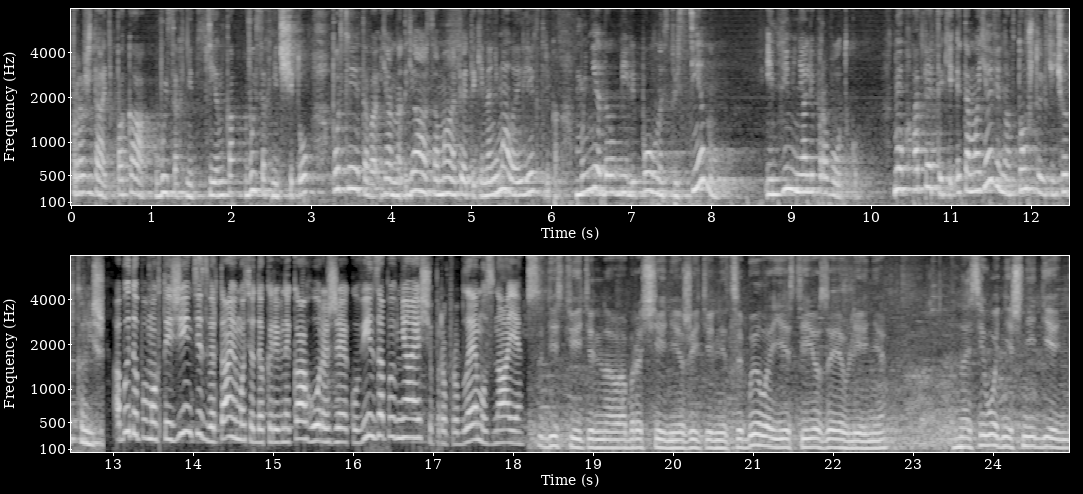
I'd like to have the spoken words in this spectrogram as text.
прождать, пока высохнет стенка, высохнет щиток. После этого я, на- я сама опять-таки нанимала электрика. Мне долбили полностью стену и мне меняли проводку. Ну, опять-таки, это моя вина в том, что течет крыша. Аби допомогти жінці, звертаємося до керівника горе ЖЕКу. Він запевняє, що про проблему знає. Действительно, обращение жительницы было, есть ее заявление. На сегодняшний день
